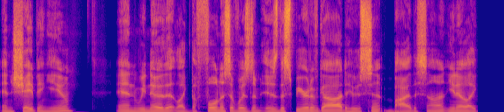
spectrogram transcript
and shaping you. And we know that like the fullness of wisdom is the spirit of God who is sent by the Son. You know, like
